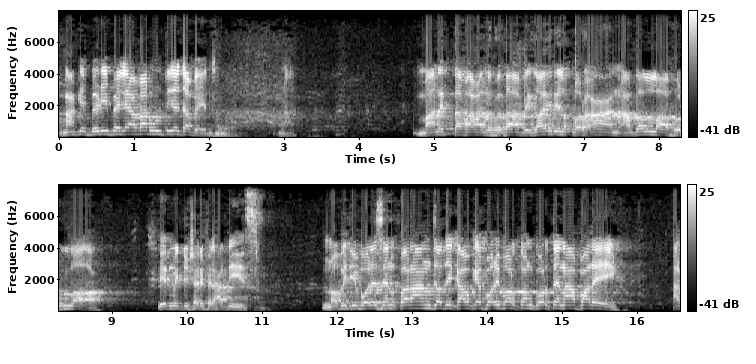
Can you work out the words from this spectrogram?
নাকি বেড়ি ফেলে আবার উল্টিয়ে যাবেন। না। মানে তাবাল হুদা বেগাইরিল কোরআন আদাল্লাহুল্লাহ। তিরমিজি শরীফের হাদিস। নবীজি বলেছেন, কোরআন যদি কাউকে পরিবর্তন করতে না পারে, আর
